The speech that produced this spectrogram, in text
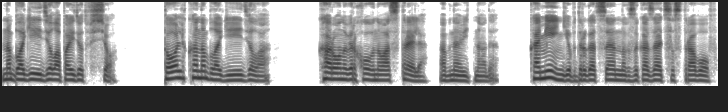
На благие дела пойдет все. Только на благие дела. Корону Верховного Астреля обновить надо. Каменье в драгоценных заказать с островов,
